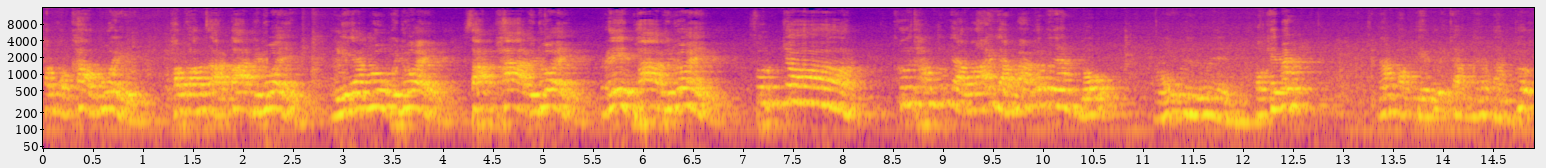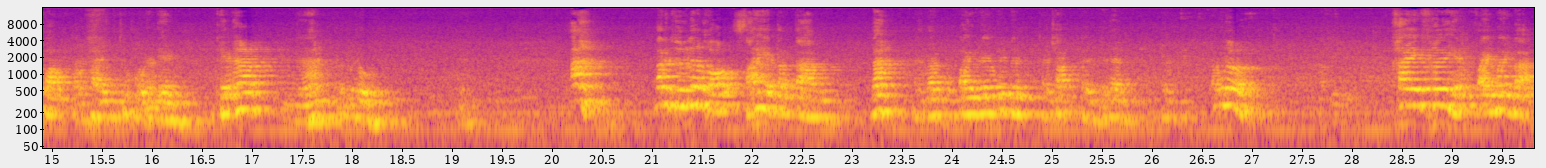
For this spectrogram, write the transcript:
ทำกับข้าวด้วยทำความสะอาดบ้านไปด้วย เลี้ยงลูกไปด้วยซักผ้าไปด้วย รีดผ้าไปด้วย สุดยอด คือทำทุกอย่างหลายอย่างมากแล้วก็ยังหลงหลงลืมเองโอเคไหมนะปรับเปลี่ยนพฤติกรรมนะครับเพื่อความปลอดภัยทุกคนเองโอเคไหมครับนะมาดู นั่นคือเรื่องของสาเหตุต่างๆนะนะครับผมไปเร็วนิดนึงกระชับไปไม่ได้ต้องเริ่มใครเคยเห็นไฟไหม้บ้าง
